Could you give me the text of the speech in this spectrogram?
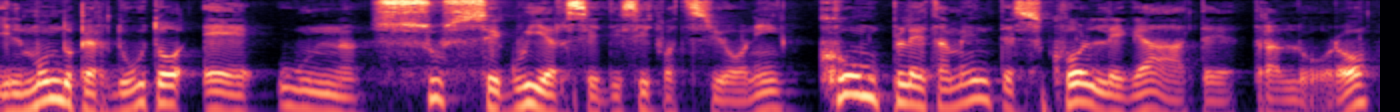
Il mondo perduto è un susseguirsi di situazioni completamente scollegate tra loro,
